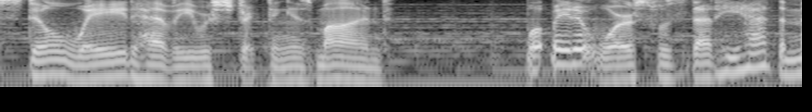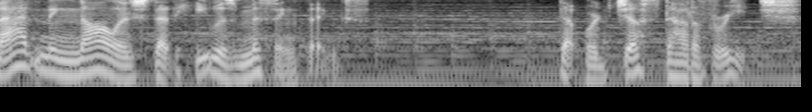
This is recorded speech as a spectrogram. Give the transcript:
still weighed heavy, restricting his mind. What made it worse was that he had the maddening knowledge that he was missing things that were just out of reach.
